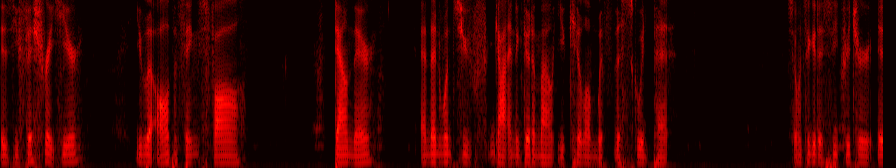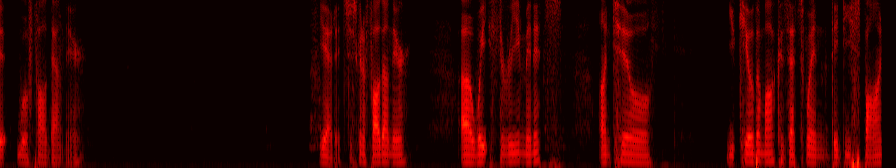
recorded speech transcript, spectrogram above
is you fish right here. You let all the things fall down there. And then once you've gotten a good amount you kill them with the squid pet. So once I get a sea creature it will fall down there. Yeah it's just gonna fall down there uh, wait three minutes until you kill them all because that's when they despawn.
